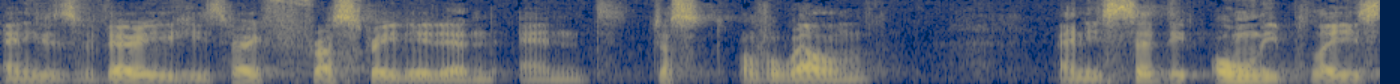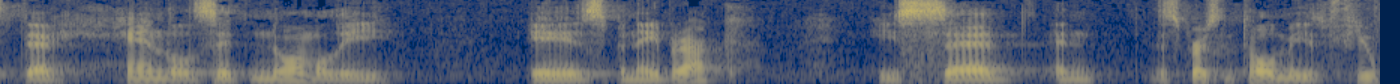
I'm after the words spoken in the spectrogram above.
and he's very he's very frustrated and and just overwhelmed. And he said the only place that handles it normally is Bnei Brak. He said, and this person told me a few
